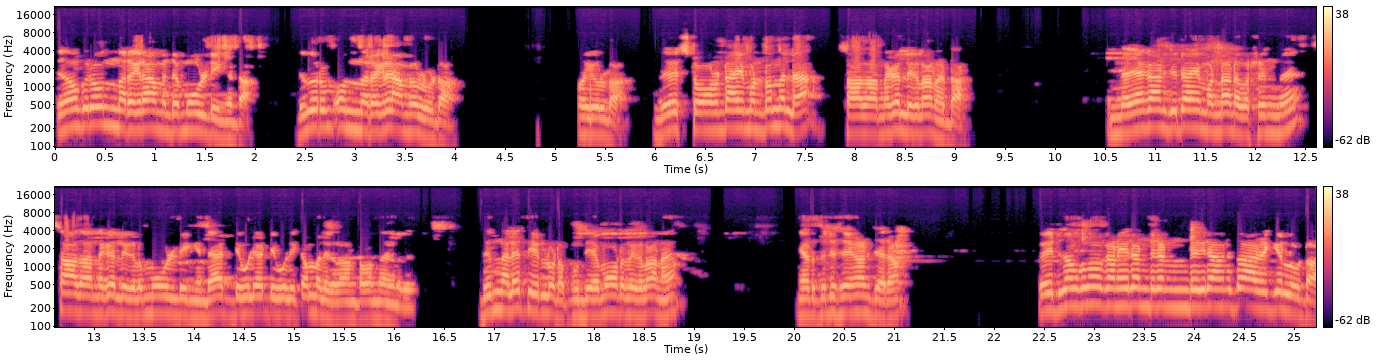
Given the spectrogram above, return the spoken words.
ഇത് നമുക്കൊരു ഒന്നര ഗ്രാമിന്റെ മോൾഡിങ് കേട്ടോ. ഇത് വെറും ഒന്നര ഗ്രാമേ ഉള്ളൂ കേട്ടോ. നോക്കിയുള്ളൂ ഇത് സ്റ്റോൺ ഡയമണ്ട് ഒന്നല്ല സാധാരണ കല്ലുകളാണ് കേട്ടോ. ഇന്നലെ ഞാൻ കാണിച്ച ഡയമണ്ട് ആണ് പക്ഷെ ഇന്ന് സാധാരണ കല്ലുകൾ മോൾഡിങ്ങിന്റെ അടിപൊളി അടിപൊളി കമ്മലുകളാണ് കേട്ടോ വന്നേക്കുന്നത് ഇത് ഇന്നലെ എത്തിയിട്ടുള്ളൂ പുതിയ മോഡലുകളാണ്. ഞാൻ അടുത്ത ഡിസൈൻ കാണിച്ചു തരാം. വെയിറ്റ് നമുക്ക് നോക്കുകയാണെങ്കിൽ രണ്ട് രണ്ട് ഗ്രാമിന് താഴേക്ക് ഉള്ളൂ കേട്ടോ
